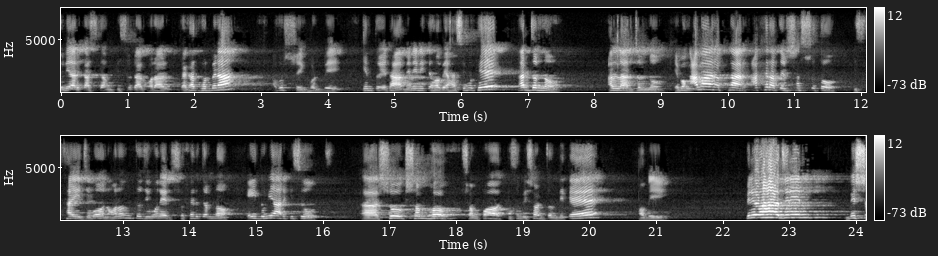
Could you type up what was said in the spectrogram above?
দুনিয়ার কাজ কাম কিছুটা করার ব্যাঘাত ঘটবে না? অবশ্যই ঘটবে। কিন্তু এটা মেনে নিতে হবে হাসি মুখে। তার জন্য? আল্লাহর জন্য। এবং আমার আপনার আখেরাতের শাশ্বত স্থায়ী জীবন, অনন্ত জীবনের সুখের জন্য এই দুনিয়ার কিছু সুখ সম্ভব সম্পদ কিছু বিসর্জন দিতে হবে। প্রিয় ধ্বংস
